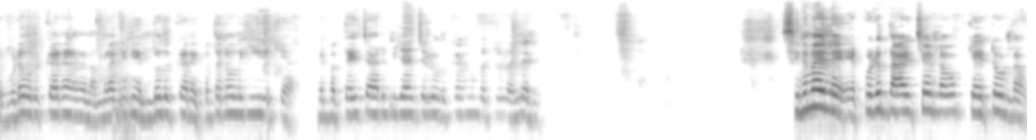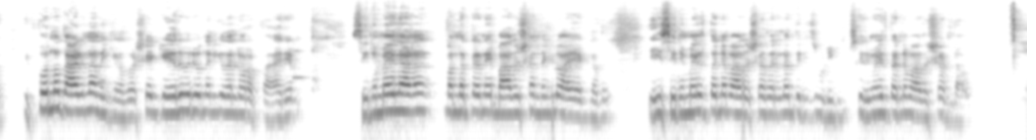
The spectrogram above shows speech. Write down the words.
എവിടെ ഒതുക്കാനാണ് നമ്മളൊക്കെ ഇനി എന്ത് ഒതുക്കാനാണ് ഇപ്പൊ തന്നെ ഒതുക്കിയിരിക്കുക ഇനി പ്രത്യേകിച്ച് ആരും വിചാരിച്ചാലും ഒതുക്കാനൊന്നും പറ്റൂല അല്ലേ? സിനിമയല്ലേ? എപ്പോഴും താഴ്ച ഉണ്ടാവും കയറ്റം ഉണ്ടാവും. ഇപ്പൊ ഒന്ന് താഴ്ന്നാ നിൽക്കുന്നത് പക്ഷേ കയറി വരുമെന്ന് എനിക്ക് നല്ല ഉറപ്പാണ് കാര്യം സിനിമയിലാണ് വന്നിട്ടാണ് ഈ ബാദുഷ എന്തെങ്കിലും ആയേക്കുന്നത്. ഈ സിനിമയിൽ തന്നെ ബാദുഷ അതെല്ലാം തിരിച്ചു പിടിക്കും. സിനിമയിൽ തന്നെ ബാദുഷ ഉണ്ടാവും. ഈ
